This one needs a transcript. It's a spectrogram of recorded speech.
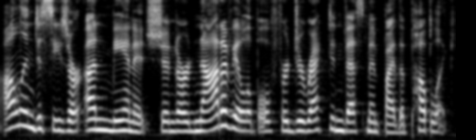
All indices are unmanaged and are not available for direct investment by the public.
